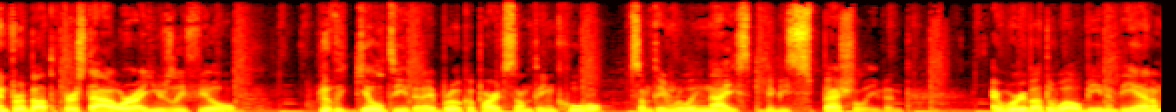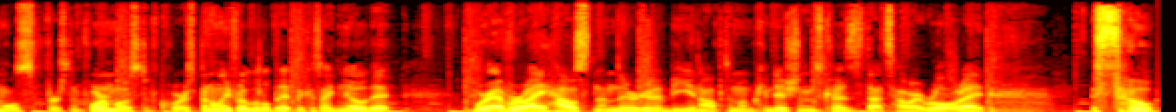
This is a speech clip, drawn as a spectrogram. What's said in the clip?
And for about the first hour, I usually feel really guilty that I broke apart something cool, something really nice, maybe special even. I worry about the well being of the animals, first and foremost, of course, but only for a little bit because I know that wherever I house them, they're going to be in optimum conditions because that's how I roll, right? So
